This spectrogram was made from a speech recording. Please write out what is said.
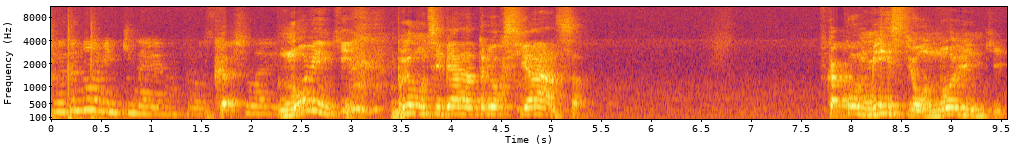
Ну это новенький, наверное, просто К... человек. Новенький был у тебя на трех сеансах. В каком месте он новенький?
